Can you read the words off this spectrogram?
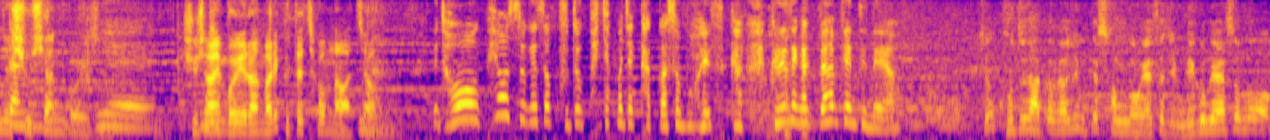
이제 shoeshine boy죠. 예. shoeshine boy라는 말이 그때 처음 나왔죠. 근데 저 폐허 속에서 구두 반짝반짝 닦아서 뭐 했을까 그런 생각도 한편 드네요. 저 구두 닦아가지고 그때 성공해서 지금 미국에서 뭐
